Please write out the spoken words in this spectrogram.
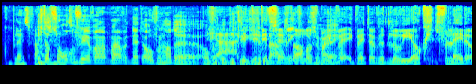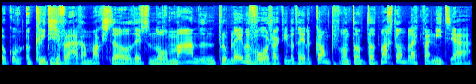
compleet Is dat zo ongeveer waar, waar we het net over hadden? Over ja, de, die kritische dit, dit zegt alles, maar ik weet, ik weet, ook dat Louis ook in het verleden... ook een kritische vraag aan Max stelde. Dat heeft hem nog maanden problemen veroorzaakt in dat hele kamp. Want dan, dat mag dan blijkbaar niet, ja...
